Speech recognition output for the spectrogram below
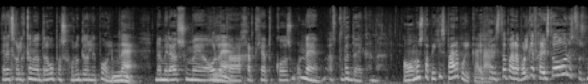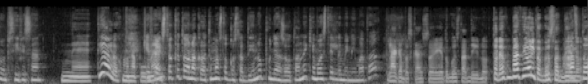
Δεν ασχολήθηκα με τον τρόπο που ασχολούνται όλοι οι υπόλοιποι. Ναι. Να μοιράσουμε όλα Ναι. τα χαρτιά του κόσμου. Ναι, αυτό δεν το έκανα. Όμως τα πήγες πάρα πολύ καλά. Ευχαριστώ πάρα πολύ και ευχαριστώ όλους τους που με ψήφισαν. Ναι. Τι άλλο έχουμε να Και πούμε; ευχαριστώ και τον ακροατή μας τον Κωνσταντίνο που νοιαζόταν και μου έστειλε μηνύματα. Πλάκα μας κάνει ιστορία για τον Κωνσταντίνο. Τον έχουν πάθει όλοι τον Κωνσταντίνο. Αυτό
